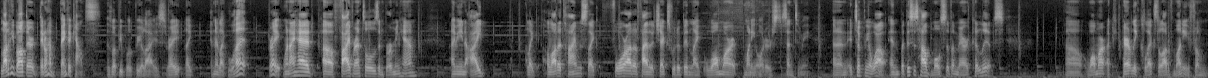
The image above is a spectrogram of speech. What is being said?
a lot of people out there, they don't have bank accounts, is what people realize, right? Like, and they're like, what? Right. When I had uh, five rentals in Birmingham, I mean, I like a lot of times, like four out of five of the checks would have been like Walmart money orders sent to me, and it took me a while. And but this is how most of America lives. Uh, Walmart apparently collects a lot of money from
